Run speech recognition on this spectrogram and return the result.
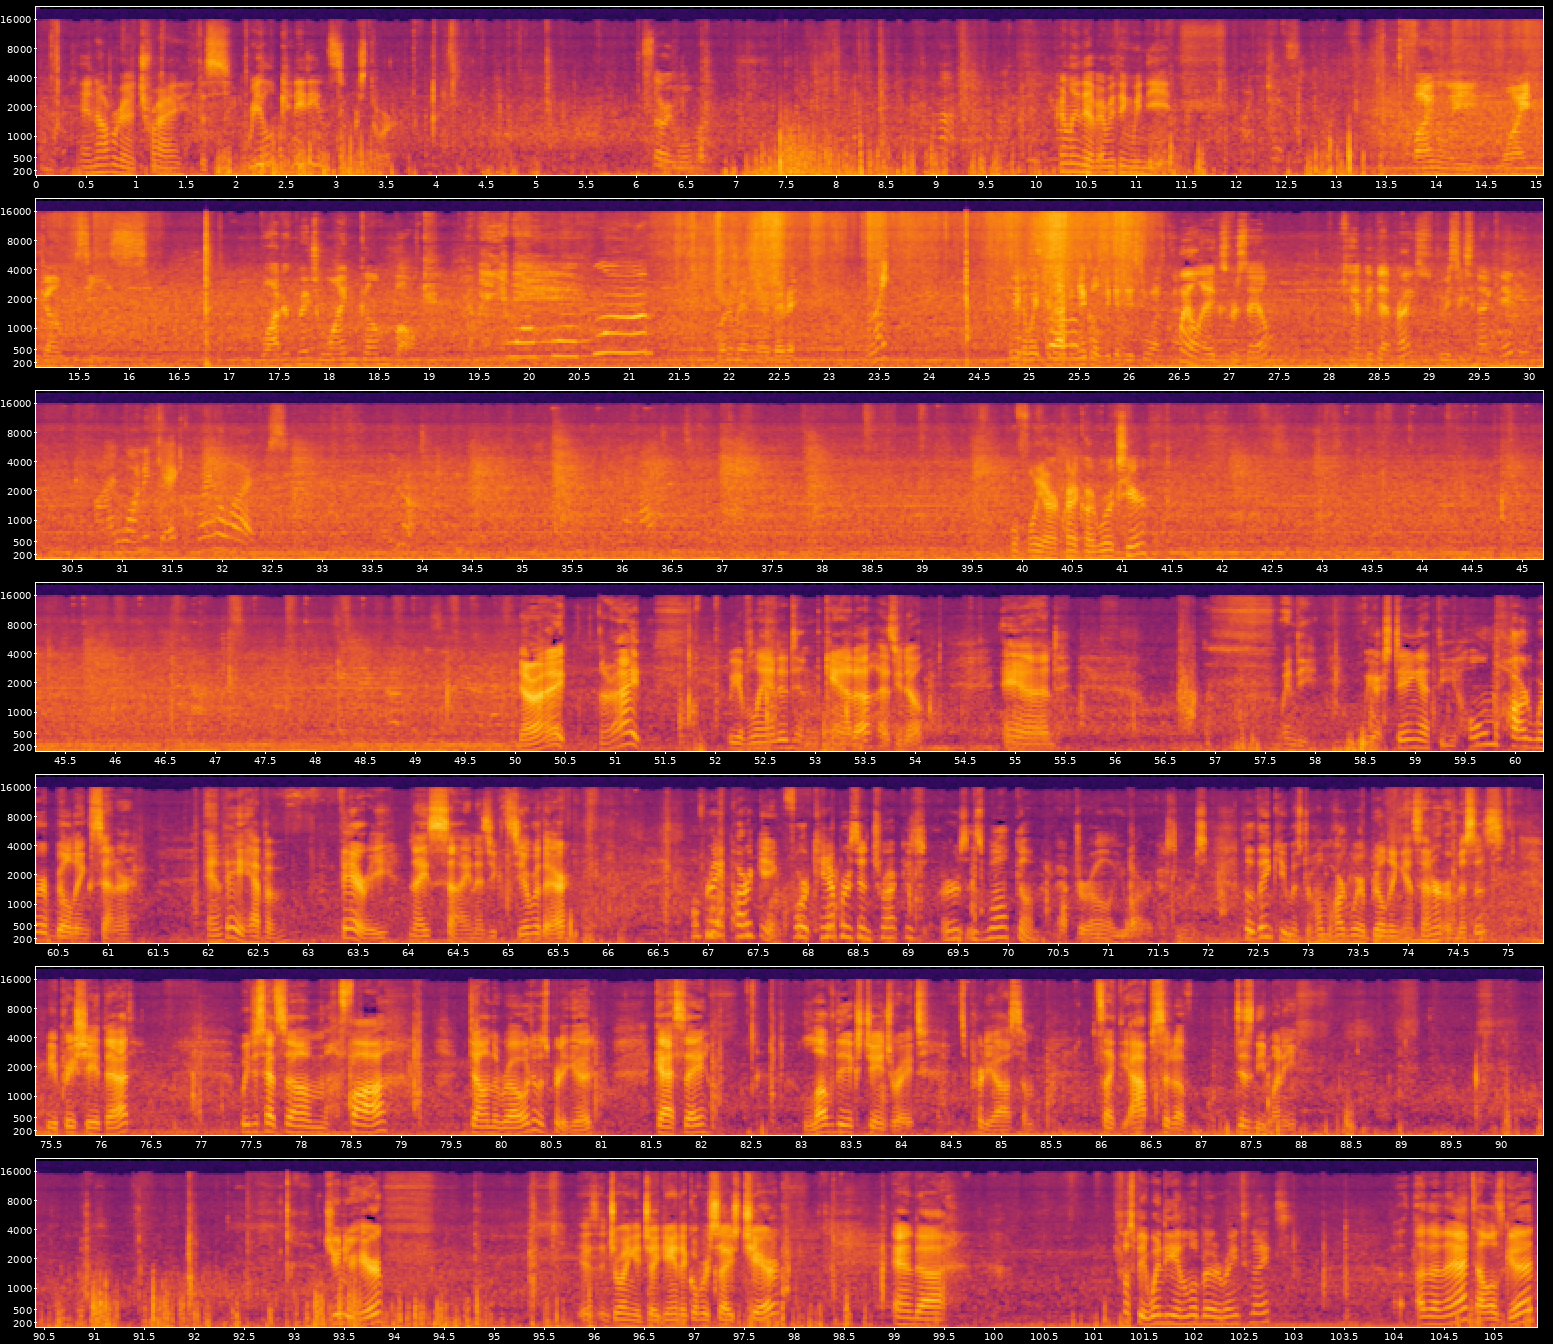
Mm-hmm. And now we're gonna try this real Canadian Superstore. Sorry, Walmart. Ah. Apparently they have everything we need. Finally, wine gumsies. Waterbridge wine gum bulk. Yummy, yummy. Put them in there, baby. Right. We had to wait for Dr. Nichols to get these to us. Quail eggs for sale. Can't beat that price. 369 Canadian. I want to get quail eggs. Hopefully our credit card works here. All right. We have landed in Canada, as you know, and Wendy, we are staying at the Home Hardware Building Center, and they have a very nice sign, as you can see over there. Overnight parking for campers and truckers is welcome. After all, you are our customers. So thank you, Mr. Home Hardware Building and Center, or Mrs. We appreciate that. We just had some pho down the road. It was pretty good. Say, love the exchange rate. It's pretty awesome. It's like the opposite of Disney money. Junior here is enjoying a gigantic oversized chair. And uh, it's supposed to be windy and a little bit of rain tonight. Other than that, all is good.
